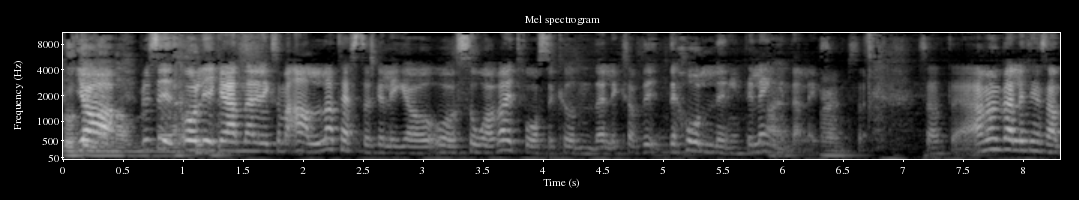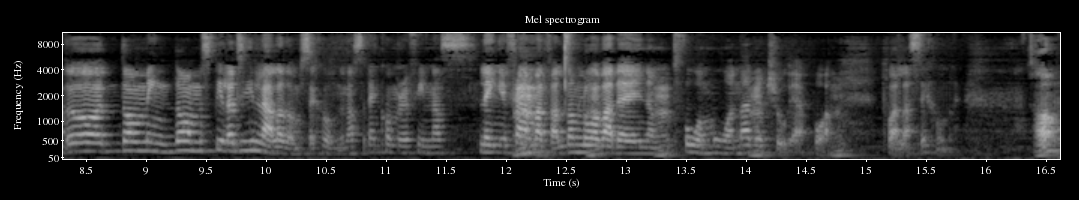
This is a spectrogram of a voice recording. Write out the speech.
gått Ja, igenom. precis. Och likadant när liksom alla tester ska ligga och, och sova i två sekunder. Liksom. Det, det håller inte i längden. Liksom. Så, så att, ja, men väldigt intressant. Och de, in- de spelade till alla de sektionerna så den kommer att finnas längre fram i alla fall. De lovade inom Mm. två månader Mm. tror jag på, Mm. på alla sektioner. Ja.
